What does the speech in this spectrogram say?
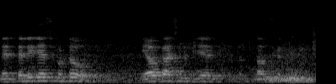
నేను తెలియజేసుకుంటూ ఈ అవకాశం నమస్కరించాను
